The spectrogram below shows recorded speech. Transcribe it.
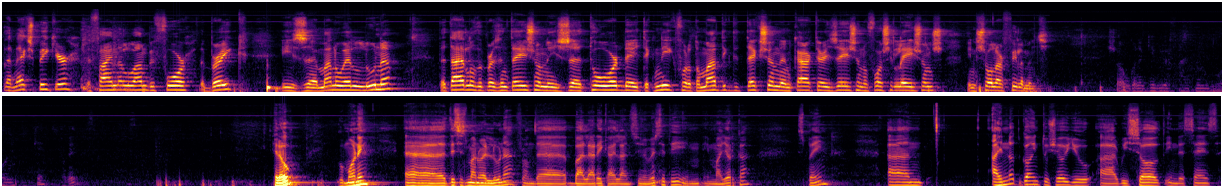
the next speaker, the final one before the break, is uh, Manuel Luna. The title of the presentation is uh, Toward a Technique for Automatic Detection and Characterization of Oscillations in Solar Filaments. So I'm going to give you a five minute warning. Okay? Hello, good morning. Uh, this is Manuel Luna from the Balearic Islands University in, in Mallorca, Spain. And I'm not going to show you a result in the sense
